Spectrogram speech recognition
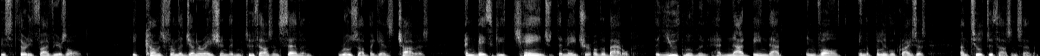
He's 35 years old. He comes from the generation that in 2007 rose up against Chavez and basically changed the nature of the battle. The youth movement had not been that involved in the political crisis until 2007.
